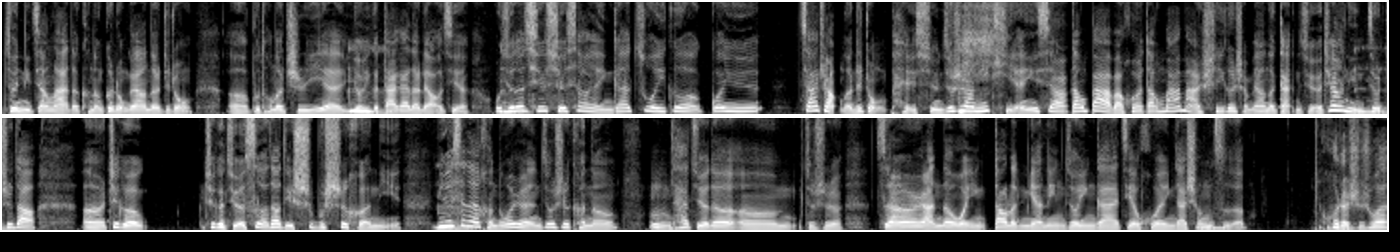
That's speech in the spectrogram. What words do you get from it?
对你将来的可能各种各样的这种呃不同的职业有一个大概的了解。我觉得其实学校也应该做一个关于家长的这种培训，就是让你 体验一下当爸爸或者当妈妈是一个什么样的感觉，这样你就知道，呃，这个。这个角色到底适不适合你？因为现在很多人就是可能，嗯，他觉得，嗯，就是自然而然的，我应到了年龄就应该结婚，应该生子，或者是说，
